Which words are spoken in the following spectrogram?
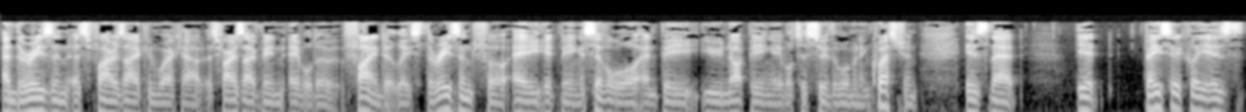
And the reason, as far as I can work out, as far as I've been able to find at least, the reason for A, it being a civil law and B, you not being able to sue the woman in question is that it basically is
